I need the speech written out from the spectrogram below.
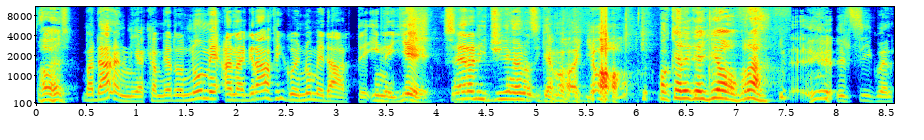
Ma da anni ha cambiato nome anagrafico e nome d'arte in Ye. Se era di Giuliano si chiamava Yo. Ok, che io, fra. il sequel.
